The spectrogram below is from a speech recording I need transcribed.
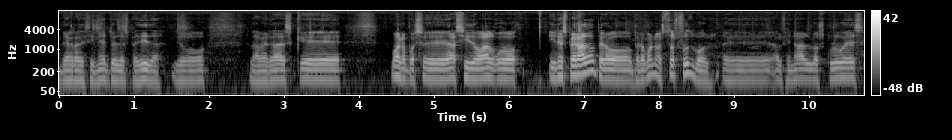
de agradecimiento y despedida. Yo, la verdad es que, bueno, pues eh, ha sido algo inesperado, pero, pero bueno, esto es fútbol. Eh, al final los clubes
